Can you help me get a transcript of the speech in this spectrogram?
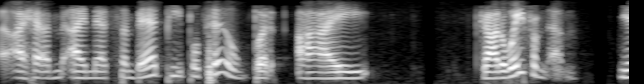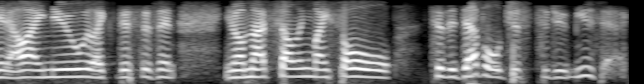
I have I met some bad people too, but I got away from them. You know, I knew like this isn't. You know, I'm not selling my soul to the devil just to do music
